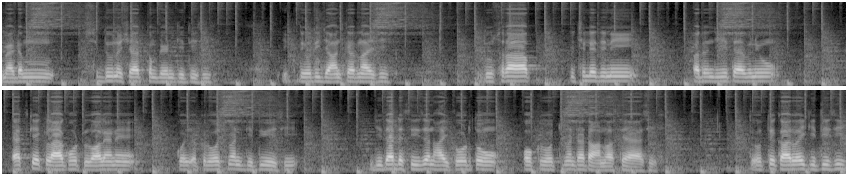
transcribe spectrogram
ਮੈਡਮ ਸਿੱਧੂ ਨੇ ਸ਼ਾਇਦ ਕੰਪਲੇਂਟ ਕੀਤੀ ਸੀ। ਇੱਕ ਤੇ ਉਹਦੀ ਜਾਂਚ ਕਰਨ ਆਏ ਸੀ। ਦੂਸਰਾ, ਪਿਛਲੇ ਦਿਨੀ ਰਣਜੀਤ ਐਵਨਿਊ ਐਚਕੇ ਕਲਾਕ ਹੋਟਲ ਵਾਲਿਆਂ ਨੇ ਕੋਈ ਅਕਰੋਚਮੈਂਟ ਕੀਤੀ ਹੋਈ ਸੀ, ਜਿਹਦਾ ਡਿਸੀਜਨ ਹਾਈ ਕੋਰਟ ਤੋਂ ਉਹ ਅਕਰੋਚਮੈਂਟ ਹਟਾਉਣ ਵਾਸਤੇ ਆਇਆ ਸੀ। ਤੇ ਉੱਤੇ ਕਾਰਵਾਈ ਕੀਤੀ ਸੀ,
